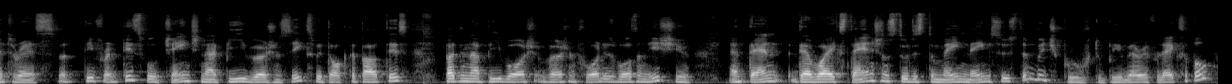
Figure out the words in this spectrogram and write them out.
address, but different. This will change in IP version 6, we talked about this, but in IP version 4 this was an issue. And then there were extensions to this domain name system, which proved to be very flexible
